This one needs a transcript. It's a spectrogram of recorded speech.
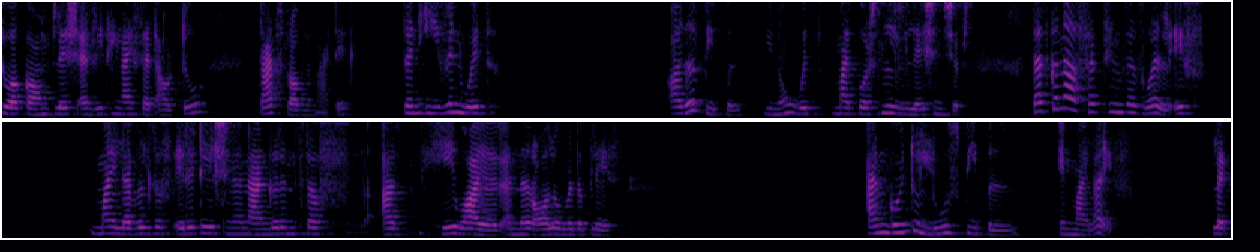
to accomplish everything i set out to. That's problematic. Then even with other people you know with my personal relationships that's to affect things as well. If my levels of irritation and anger and stuff are haywire and they're all over the place, I'm going to lose people in my life. Like,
